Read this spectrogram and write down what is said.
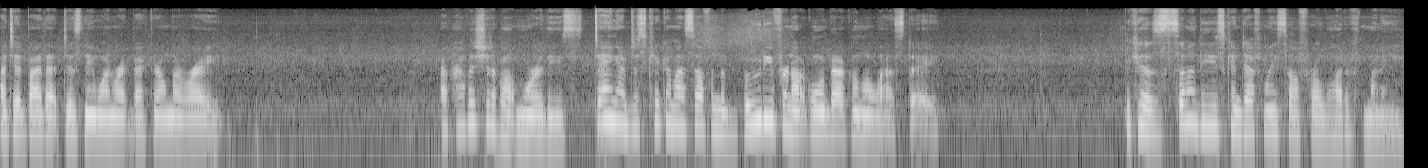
I did buy that Disney one right back there on the right. I probably should have bought more of these. Dang, I'm just kicking myself in the booty for not going back on the last day. Because some of these can definitely sell for a lot of money.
